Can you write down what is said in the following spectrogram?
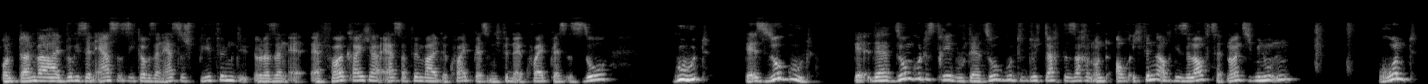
und dann war halt wirklich sein erstes, ich glaube, sein erstes Spielfilm oder sein erfolgreicher erster Film war halt A Quiet Place. Und ich finde, A Quiet Place ist so gut. Der ist so gut. Der, der hat so ein gutes Drehbuch, der hat so gute durchdachte Sachen und auch, ich finde auch diese Laufzeit, 90 Minuten, rund,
